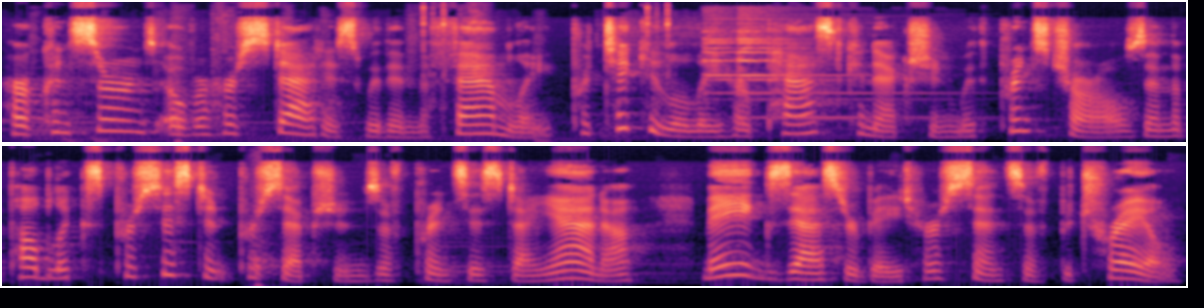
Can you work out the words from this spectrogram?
Her concerns over her status within the family, particularly her past connection with Prince Charles and the public's persistent perceptions of Princess Diana, may exacerbate her sense of betrayal.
